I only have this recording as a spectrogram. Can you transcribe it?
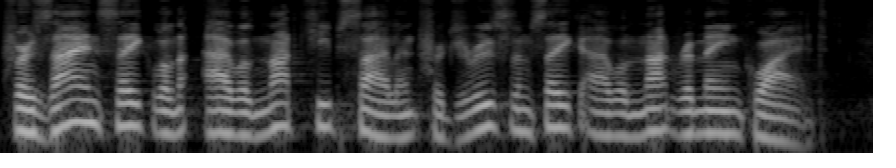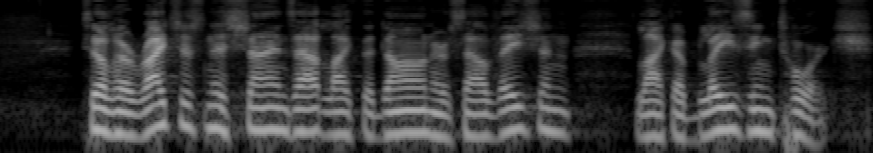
For Zion's sake will I will not keep silent, for Jerusalem's sake I will not remain quiet, till her righteousness shines out like the dawn, her salvation like a blazing torch.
